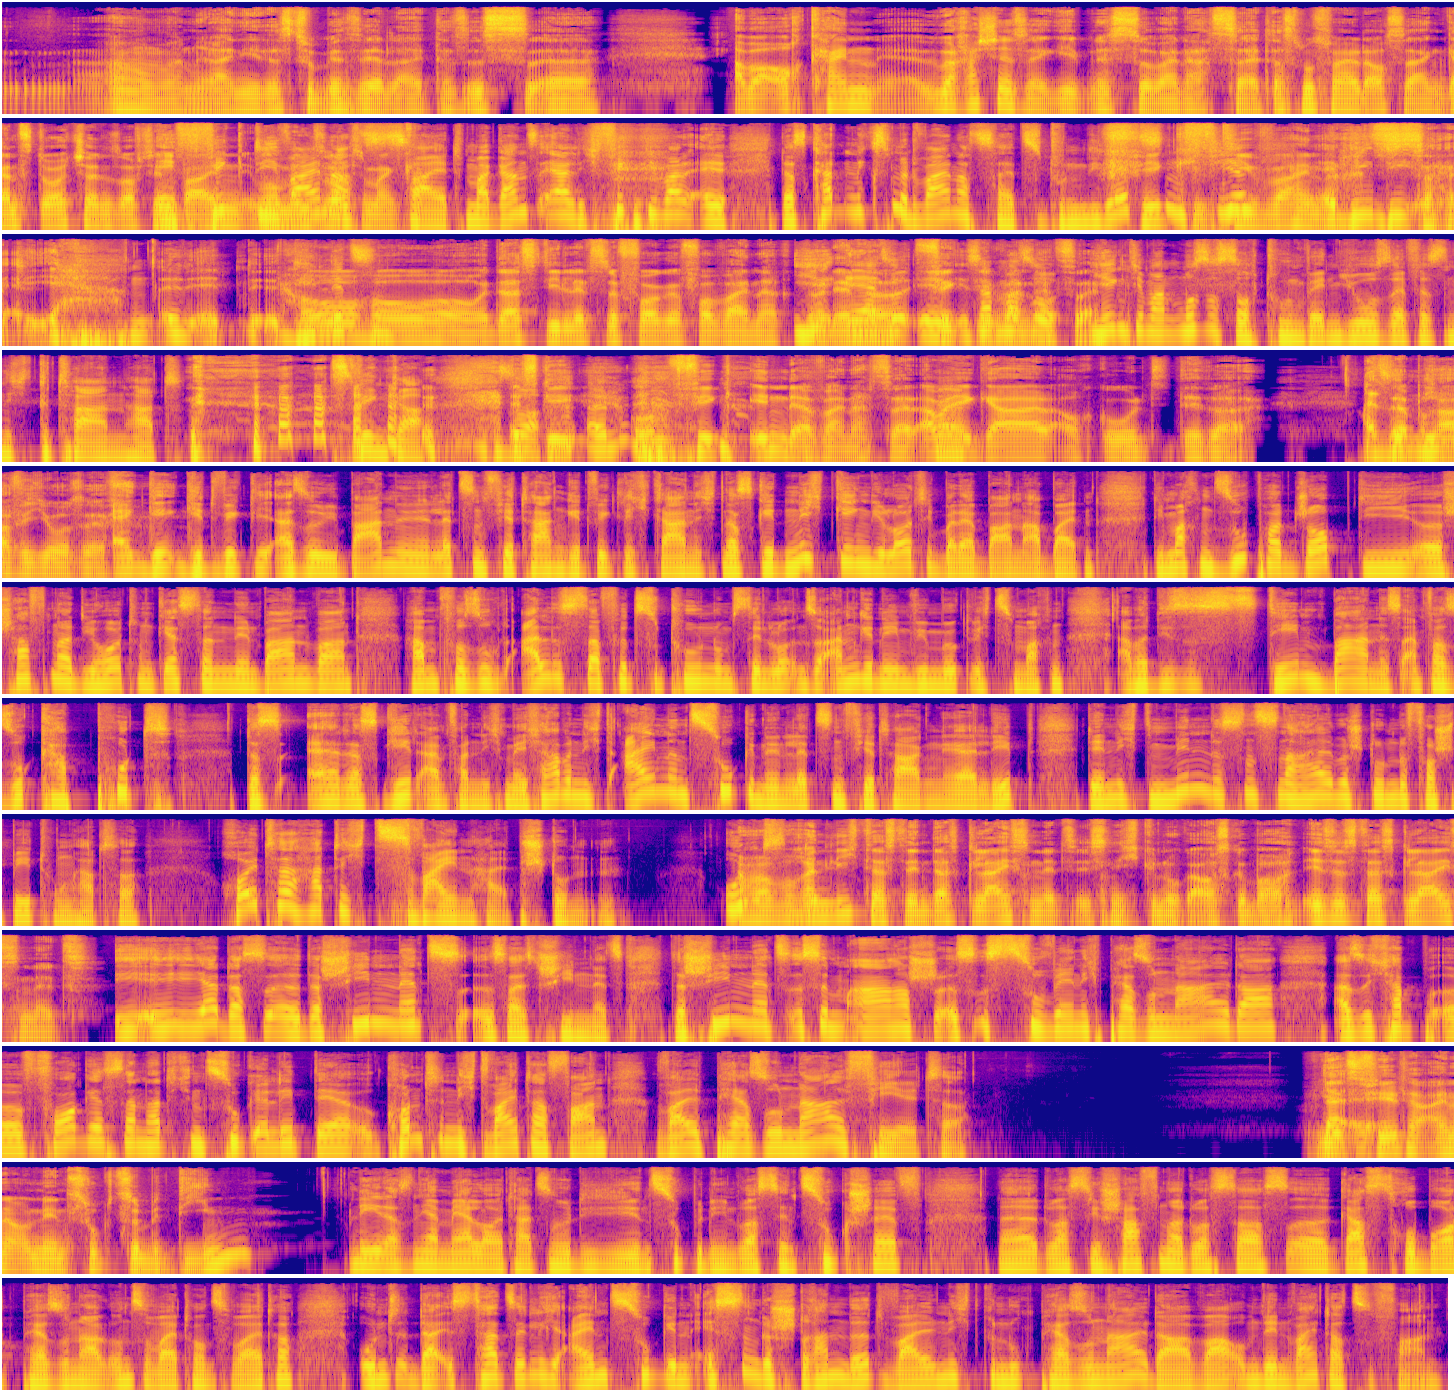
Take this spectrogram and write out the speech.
Oh Mann, Reini, das tut mir sehr leid. Das ist äh, aber auch kein äh, überraschendes Ergebnis zur Weihnachtszeit. Das muss man halt auch sagen. Ganz Deutschland ist auf den Ey, Beinen. fick die Weihnachtszeit. Mal ganz ehrlich, fick die Weihnachtszeit. Das hat nichts mit Weihnachtszeit zu tun. Die letzten Fick vier. die äh, die, die, Weihnachtszeit. äh, ja, äh, die Ho, letzten, ho, ho. Das ist die letzte Folge vor Weihnachten. Dann also, ich sag mal so, Weihnachtszeit. irgendjemand muss es doch tun, wenn Josef es nicht getan hat. Zwinker. So, es geht ähm, um Fick in der Weihnachtszeit. Aber Ja. egal, auch gut. Der, Also der nee, brave Josef. Er geht, geht wirklich, also die Bahn in den letzten vier Tagen geht wirklich gar nicht. Und das geht nicht gegen die Leute, die bei der Bahn arbeiten. Die machen einen super Job. Die äh, Schaffner, die heute und gestern in den Bahnen waren, haben versucht, alles dafür zu tun, um es den Leuten so angenehm wie möglich zu machen. Aber dieses System Bahn ist einfach so kaputt, dass äh, das geht einfach nicht mehr. Ich habe nicht einen Zug in den letzten vier Tagen erlebt, der nicht mindestens eine halbe Stunde Verspätung hatte. Heute hatte ich zweieinhalb Stunden. Und Aber woran liegt das denn? Das Gleisnetz ist nicht genug ausgebaut. Ist es das Gleisnetz? Ja, das, äh, das Schienennetz, das heißt Schienennetz, das Schienennetz ist im Arsch, es ist zu wenig Personal da. Also ich habe äh, vorgestern hatte ich einen Zug erlebt, der konnte nicht weiterfahren, weil Personal fehlte. Da, Jetzt äh, fehlte einer, um den Zug zu bedienen? Nee, da sind ja mehr Leute als nur die, die den Zug bedienen. Du hast den Zugchef, ne, du hast die Schaffner, du hast das äh, Gastrobordpersonal und so weiter und so weiter. Und da ist tatsächlich ein Zug in Essen gestrandet, weil nicht genug Personal da war, um den weiterzufahren.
